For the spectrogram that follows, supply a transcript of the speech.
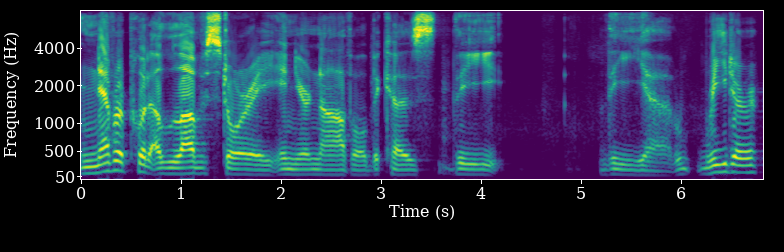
never put a love story in your novel because the the uh, reader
